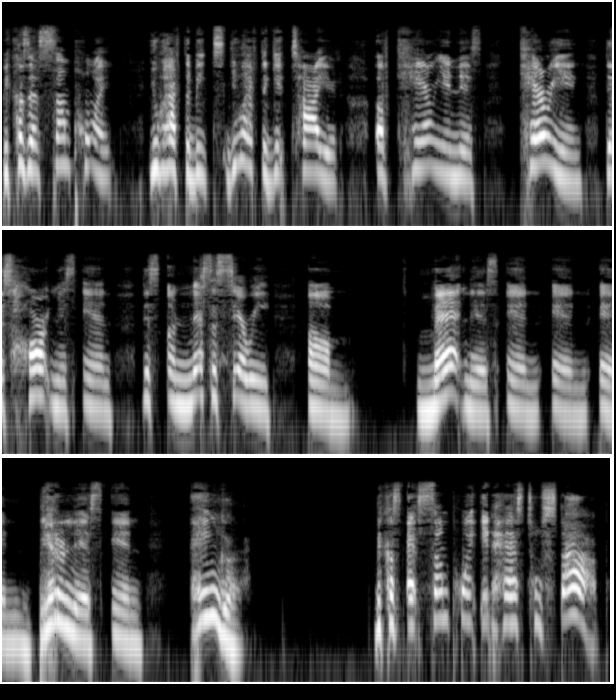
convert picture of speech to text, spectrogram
Because at some point, you have to be, you have to get tired of carrying this, carrying this hardness and this unnecessary, um, madness and, and, and bitterness and anger. Because at some point it has to stop.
